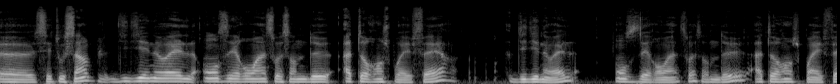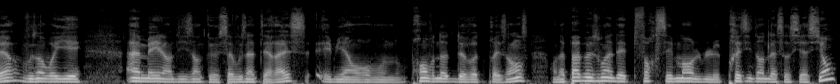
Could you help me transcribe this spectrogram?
Euh, c'est tout simple. Didier Noël 1101 62 à orange.fr. Didier Noël 1101 62 à orange.fr. Vous envoyez un mail en disant que ça vous intéresse. Eh bien, on, on prend note de votre présence. On n'a pas besoin d'être forcément le président de l'association.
